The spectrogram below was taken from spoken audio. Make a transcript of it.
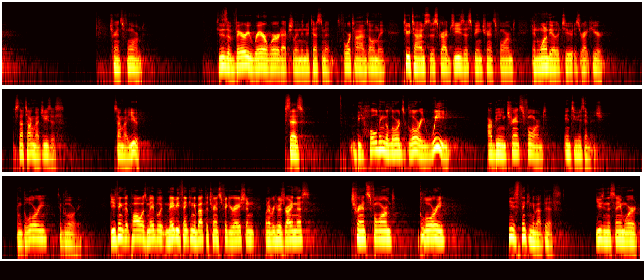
Transformed. See, this is a very rare word actually in the New Testament. It's four times only. Two times to describe Jesus being transformed, and one of the other two is right here. It's not talking about Jesus, it's talking about you. It says, Beholding the Lord's glory, we are being transformed into his image. From glory to glory. Do you think that Paul was maybe, maybe thinking about the transfiguration whenever he was writing this? Transformed glory. He is thinking about this, using the same word.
